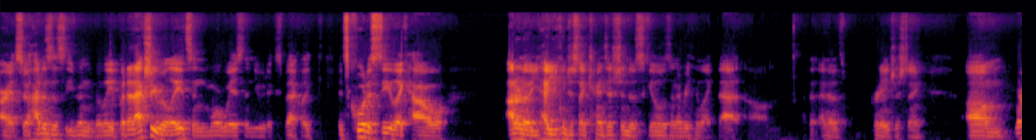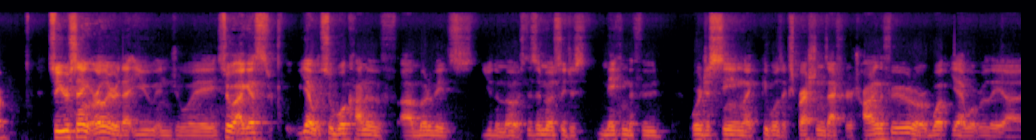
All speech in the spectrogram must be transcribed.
all right, so how does this even relate? But it actually relates in more ways than you would expect. Like it's cool to see like how I don't know how you can just like transition those skills and everything like that. Um, I think that's pretty interesting. Um, Yep. So you were saying earlier that you enjoy. So I guess yeah. So what kind of uh, motivates you the most? Is it mostly just making the food, or just seeing like people's expressions after trying the food, or what? Yeah, what really? Uh,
